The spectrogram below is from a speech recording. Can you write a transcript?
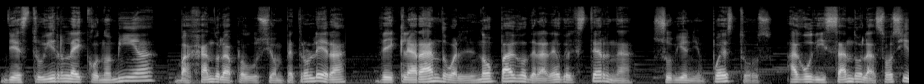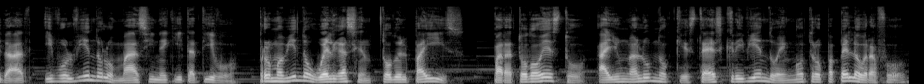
Destruir la economía, bajando la producción petrolera, declarando el no pago de la deuda externa, subiendo impuestos, agudizando la sociedad y volviéndolo más inequitativo, promoviendo huelgas en todo el país. Para todo esto, hay un alumno que está escribiendo en otro papelógrafo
